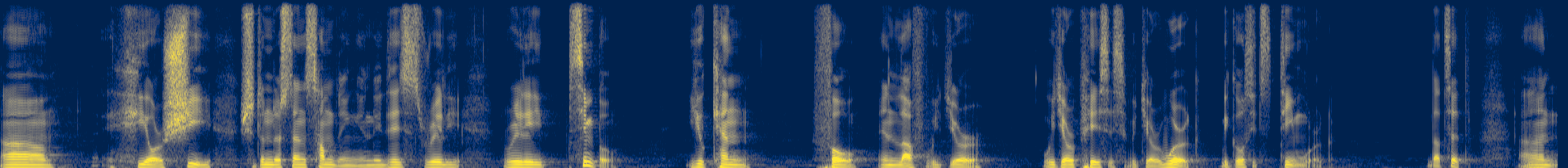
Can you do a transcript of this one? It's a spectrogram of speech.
uh, he or she should understand something, and it is really, really simple. You can fall in love with your with your pieces, with your work because it's teamwork. That's it and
